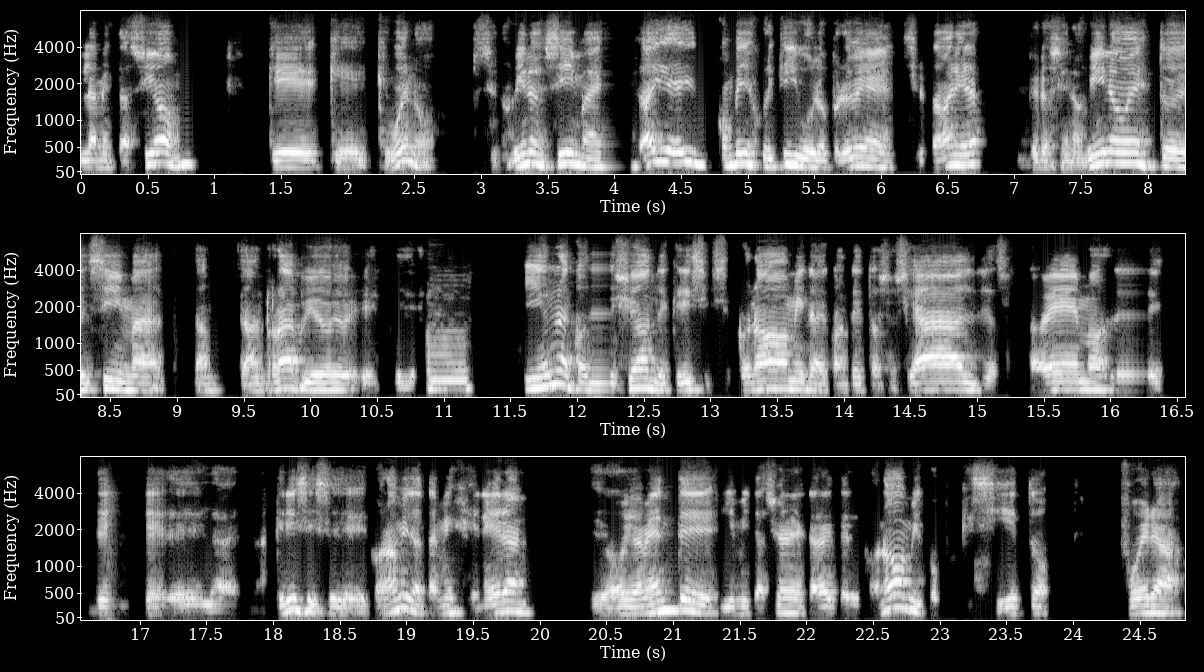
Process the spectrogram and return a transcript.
lamentación que, que, bueno, se nos vino encima. Hay, hay convenios colectivos, lo prevén, de cierta manera, pero se nos vino esto de encima tan, tan rápido este, y en una condición de crisis económica, de contexto social, ya sabemos, de, la, crisis económica también generan, eh, obviamente, limitaciones de carácter económico, porque si esto fuera,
